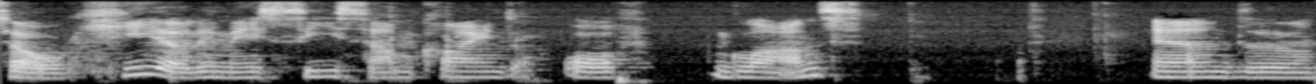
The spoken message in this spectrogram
So here we may see some kind of glands and uh,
